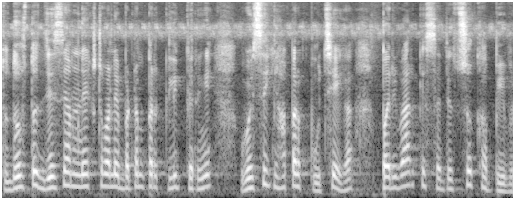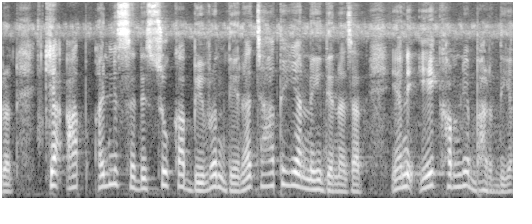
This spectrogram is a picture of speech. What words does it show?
तो दोस्तों, जैसे हम नेक्स्ट वाले बटन पर क्लिक करेंगे, वैसे यहाँ पर पूछेगा, परिवार के सदस्यों का विवरण, क्या आप अन्य सदस्यों का विवरण देना चाहते हैं या नहीं देना चाहते? यानी एक हमने भर दिया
